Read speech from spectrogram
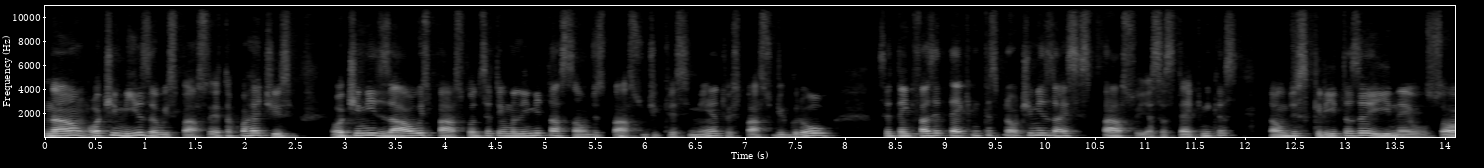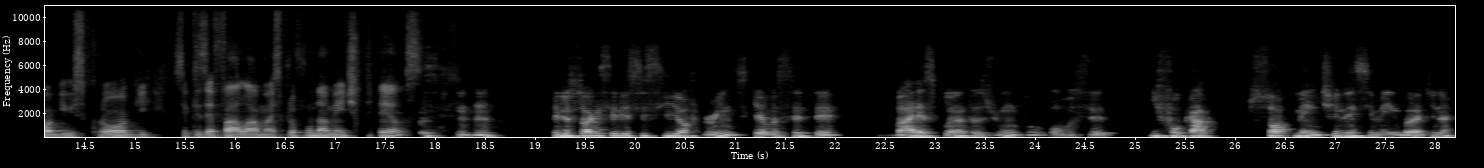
Não, otimiza o espaço, está corretíssimo. Otimizar o espaço. Quando você tem uma limitação de espaço de crescimento, espaço de grow, você tem que fazer técnicas para otimizar esse espaço. E essas técnicas estão descritas aí, né? O SOG, o SCROG, se quiser falar mais profundamente delas. Uhum. Seria o SOG, seria esse Sea of Greens, que é você ter várias plantas junto, ou você e focar somente nesse main bud, né?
